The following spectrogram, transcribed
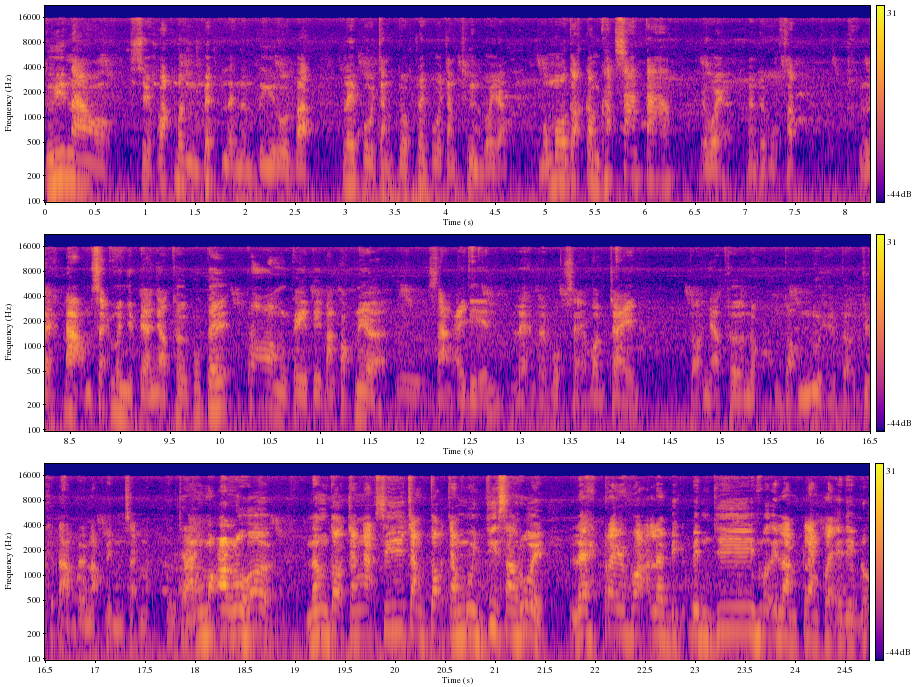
Tuy nào sẽ hóa bưng bết lên nằm tì rồi bạt lấy po chẳng tuộc lấy po chẳng thuyền vậy á một mô tọa cầm khát san tao vậy vậy nên được bộ Phật. Lẽ đạo sẽ mình nhập nhà thờ quốc tế. Prong tì tì Bangkok nè. Ừ. sang ai điền lẽ được bộ sẽ bon chay tọ nhà thờ nó tọ nuôi tọ chứ cái đàm ra nọ bên sẽ mà. Chẳng mà alo hơ. Nâng tọ chẳng ngạ si chẳng tọ chẳng mùi chi sao rồi. Lẽ trai họa là bị bên chi mới làm pleng lại đẹp lộ.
